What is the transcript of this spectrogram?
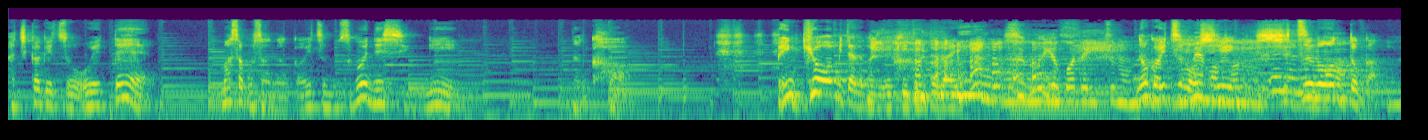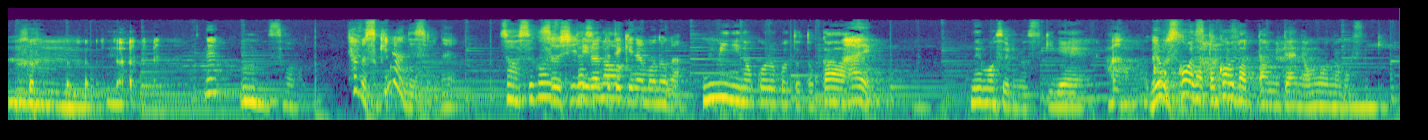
8ヶ月を終えて、雅子さんなんかはいつもすごい熱心に、なんか、勉強みたいな感じで聞いていただいて、すごい横でいつも。なんかいつも質問とか、ね、うんそう。多分好きなんですよね。そうすごい。そう心理学的ななものが。耳に残ることとか、はい。メモするの好きでああメモこうだったこうだったみたいな思うのが好き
